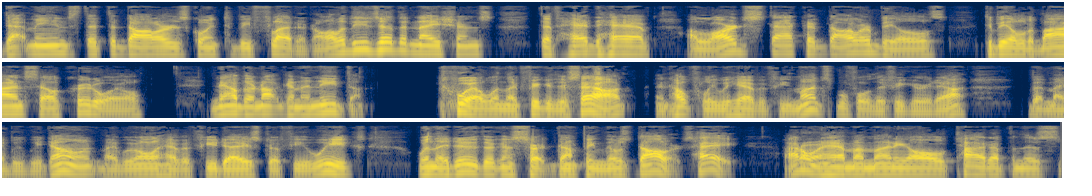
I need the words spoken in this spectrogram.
that means that the dollar is going to be flooded. All of these other nations that had to have a large stack of dollar bills to be able to buy and sell crude oil, now they're not going to need them. Well, when they figure this out, and hopefully we have a few months before they figure it out, but maybe we don't. Maybe we only have a few days to a few weeks. When they do, they're going to start dumping those dollars. Hey, I don't want to have my money all tied up in this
